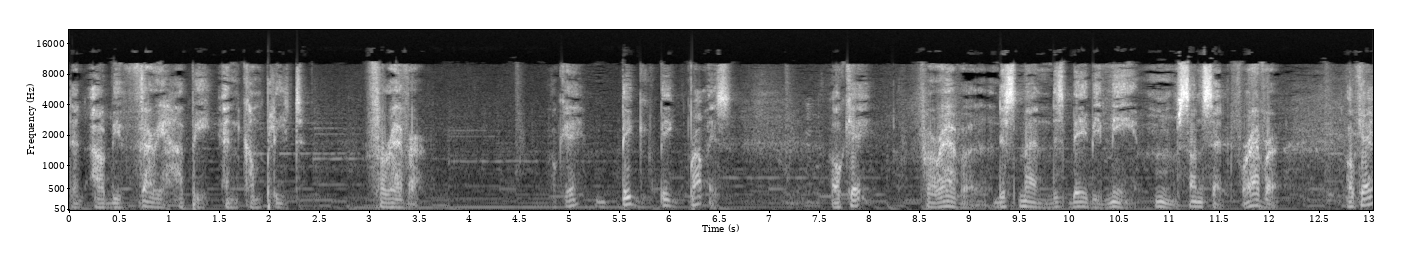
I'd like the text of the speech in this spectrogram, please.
that I'll be very happy and complete forever. Okay? Big, big promise. Okay? Forever. This man, this baby, me, mm, sunset, forever. Okay?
